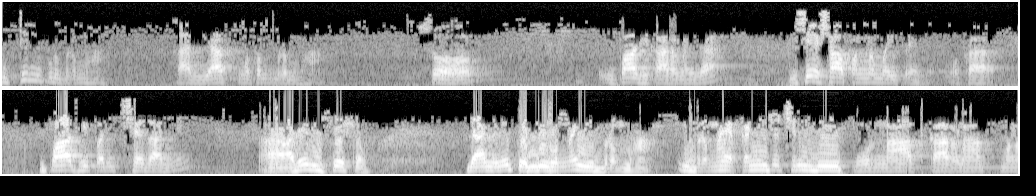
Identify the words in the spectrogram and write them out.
పుట్టింది ఇప్పుడు బ్రహ్మ. కార్యాత్మకం బ్రహ్మ. సో ఉపాధి కారణంగా విశేషాపన్నం అయిపోయింది. ఒక ఉపాధి పరిచ్ఛేదాన్ని అదే విశేషం. దానిని పొంది ఉన్న ఈ బ్రహ్మ. ఈ బ్రహ్మ ఎక్కడి నుంచి వచ్చింది? పూర్ణాత్ కారణాత్మన.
